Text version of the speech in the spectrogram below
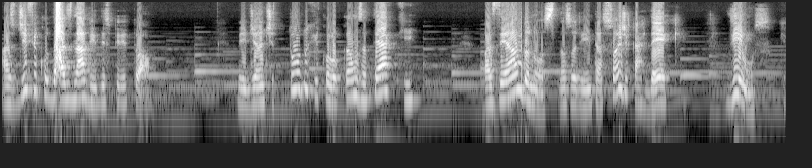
as dificuldades na vida espiritual. Mediante tudo que colocamos até aqui, baseando-nos nas orientações de Kardec, vimos que,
